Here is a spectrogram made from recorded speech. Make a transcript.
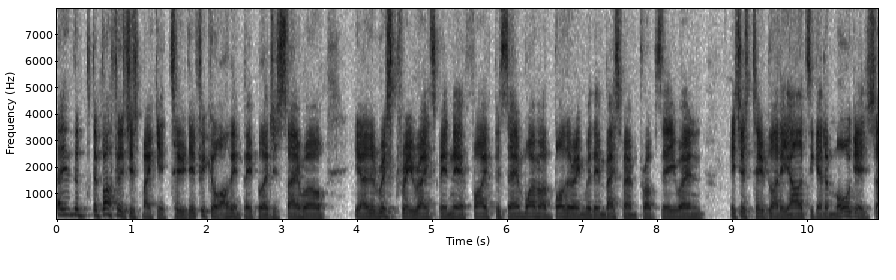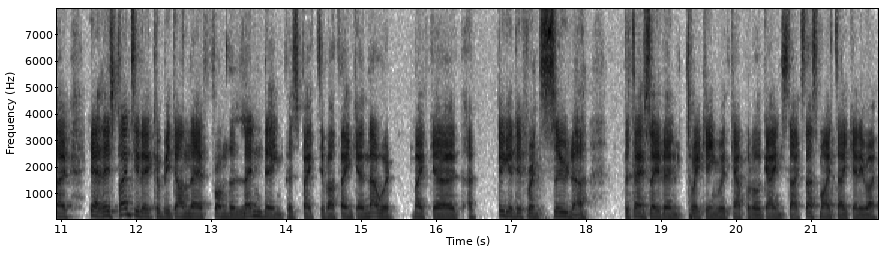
uh, the, the buffers just make it too difficult. I think people are just saying, well, you know, the risk free rate's been near 5%. Why am I bothering with investment property when it's just too bloody hard to get a mortgage? So, yeah, there's plenty that could be done there from the lending perspective, I think, and that would make a, a bigger difference sooner potentially than tweaking with capital gains tax. That's my take anyway.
